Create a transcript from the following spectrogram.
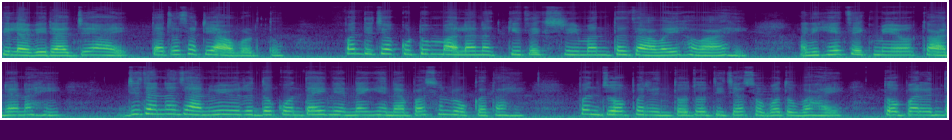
तिला विराज जे आहे त्याच्यासाठी आवडतो. पण तिच्या कुटुंबाला नक्कीच एक श्रीमंत जावई हवा आहे. आणि हेच एकमेव कारण आहे जी त्यांना जान्हवी विरुद्ध कोणताही निर्णय घेण्यापासून रोखत आहे. पण जोपर्यंत तो तिच्यासोबत उभा आहे तोपर्यंत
